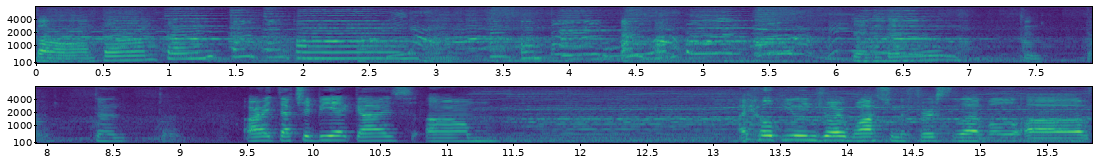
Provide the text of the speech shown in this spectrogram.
Bum bum bum bum bum bum. Dun, dun, dun, dun, dun. Alright, that should be it, guys. Um, I hope you enjoy watching the first level of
